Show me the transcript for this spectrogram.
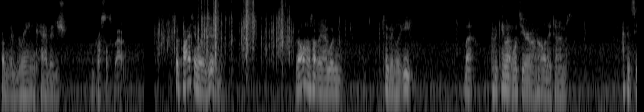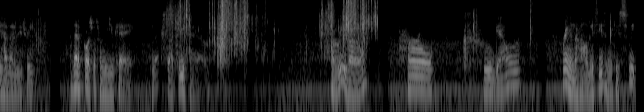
from the green cabbage Brussels sprout. Surprisingly good, but also something I wouldn't typically eat. But if it came out once a year around holiday times, I can see how that would be a treat. That, of course, was from the UK. Next up, we have Haribo Pearl Kugel. Ring in the holiday season with these sweet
